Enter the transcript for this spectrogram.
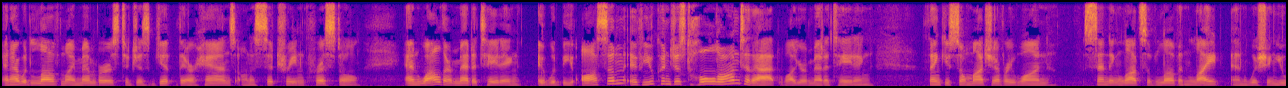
And I would love my members to just get their hands on a citrine crystal. And while they're meditating, it would be awesome if you can just hold on to that while you're meditating. Thank you so much, everyone sending lots of love and light and wishing you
